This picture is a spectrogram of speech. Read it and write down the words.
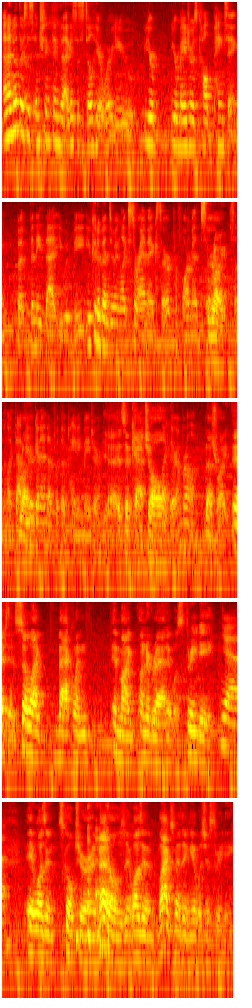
and I know there's this interesting thing that I guess is still here, where you your your major is called painting, but beneath that you would be you could have been doing like ceramics or performance or Right. something like that, but you're going to end up with a painting major, Yeah, it's a catch-all. like their umbrella. That's right. It- so, like back when in my undergrad, it was 3D. Yeah, It wasn't sculpture and metals. It wasn't blacksmithing. It was just 3D.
